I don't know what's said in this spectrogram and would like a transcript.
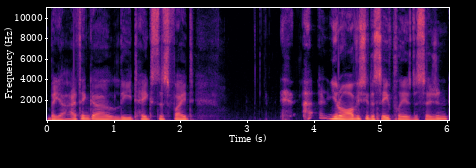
but yeah, I think uh, Lee takes this fight. You know, obviously the safe play is decision,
